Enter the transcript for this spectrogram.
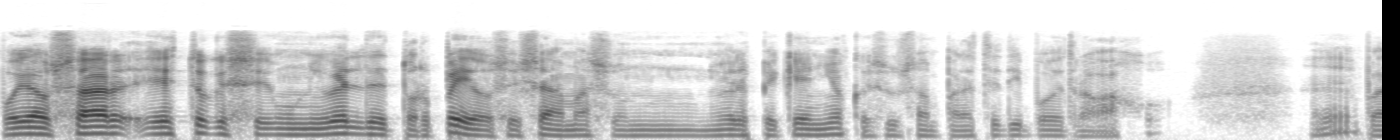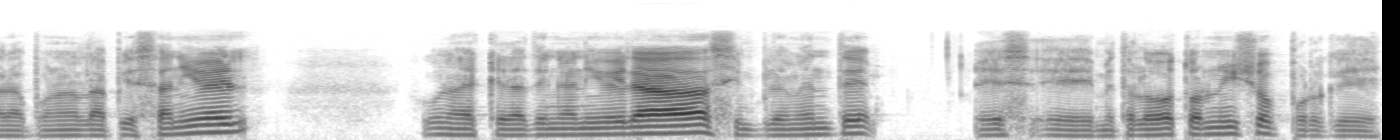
Voy a usar esto que es un nivel de torpedo, se llama, son niveles pequeños que se usan para este tipo de trabajo. Para poner la pieza a nivel, una vez que la tenga nivelada, simplemente es meter los dos tornillos porque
